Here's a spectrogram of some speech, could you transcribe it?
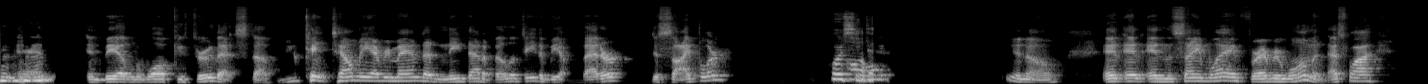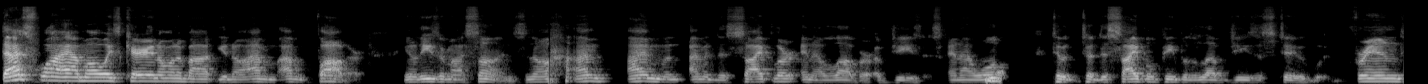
mm-hmm. and and be able to walk you through that stuff. You can't tell me every man doesn't need that ability to be a better discipler. Of course he oh. does. You know, and and in the same way for every woman. That's why that's why I'm always carrying on about, you know, I'm I'm father. You know, these are my sons. No, I'm I'm I'm a discipler and a lover of Jesus, and I want to to disciple people to love Jesus too. Friend,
